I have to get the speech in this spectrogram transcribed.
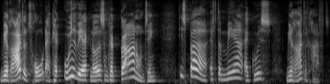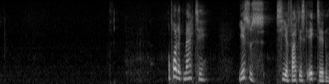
mirakeltro, der kan udvirke noget, som kan gøre nogle ting. De spørger efter mere af Guds mirakelkraft. Og prøv at lægge mærke til, Jesus siger faktisk ikke til dem,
